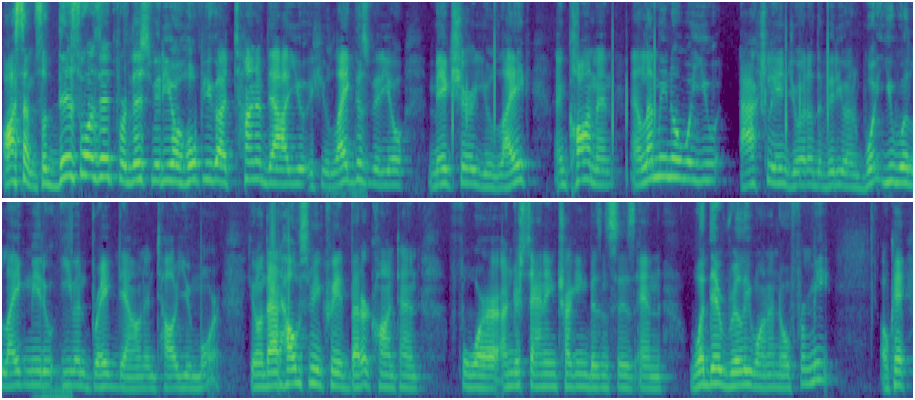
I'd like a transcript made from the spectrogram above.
Awesome. So this was it for this video. Hope you got a ton of value. If you like this video, make sure you like and comment and let me know what you actually enjoyed of the video and what you would like me to even break down and tell you more. You know, that helps me create better content for understanding trucking businesses and what they really want to know from me. Okay,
